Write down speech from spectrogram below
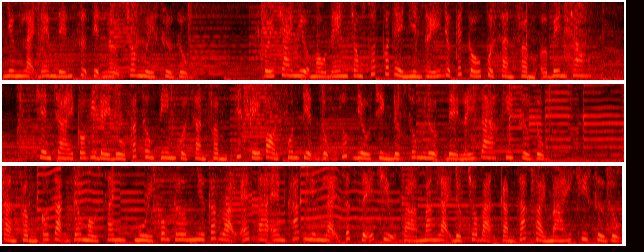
nhưng lại đem đến sự tiện lợi cho người sử dụng. Với chai nhựa màu đen trong suốt có thể nhìn thấy được kết cấu của sản phẩm ở bên trong. Trên chai có ghi đầy đủ các thông tin của sản phẩm, thiết kế vòi phun tiện dụng giúp điều chỉnh được dung lượng để lấy ra khi sử dụng. Sản phẩm có dạng gel màu xanh, mùi không thơm như các loại SAM khác nhưng lại rất dễ chịu và mang lại được cho bạn cảm giác thoải mái khi sử dụng.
